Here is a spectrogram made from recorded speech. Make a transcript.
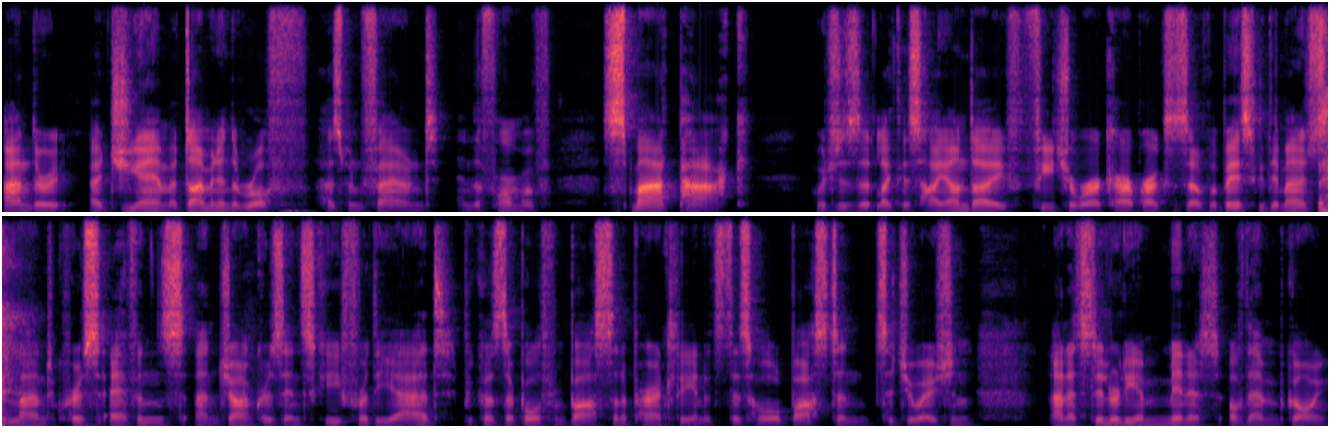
And there, a gem, a diamond in the rough, has been found in the form of Smart Park, which is uh, like this Hyundai feature where a car parks itself. But basically, they managed to land Chris Evans and John Krasinski for the ad because they're both from Boston apparently, and it's this whole Boston situation. and it's literally a minute of them going,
